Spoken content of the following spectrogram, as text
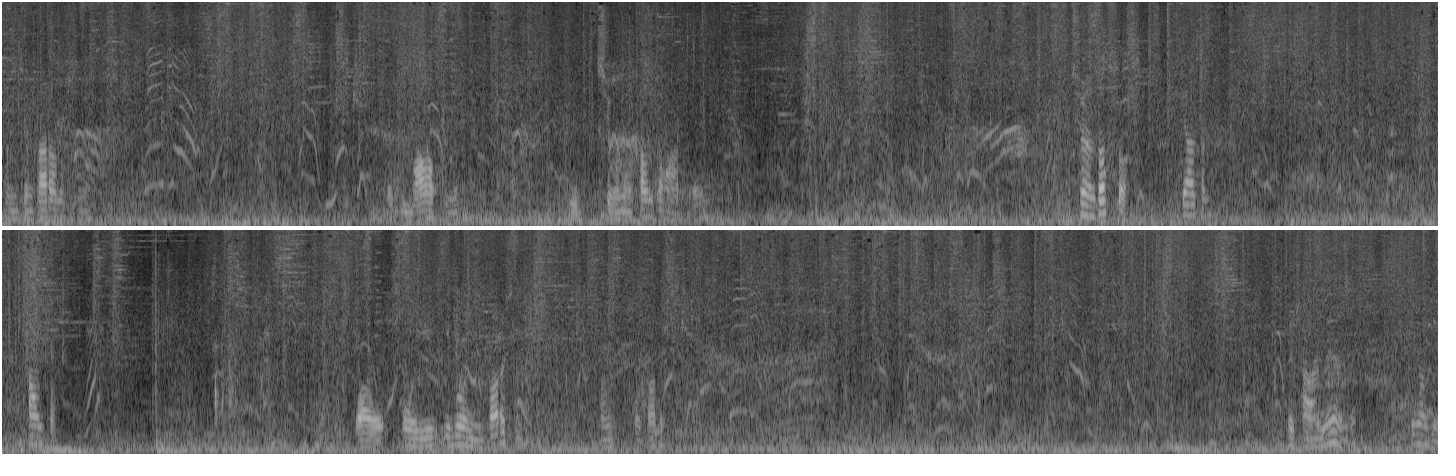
전쟁 깔아놓고. 좀 마음 아프네. 이- 지금은 카운터가 안돼 수면 썼어. 피하자. 카운터. 와, 오, 이, 이분 빠르시네. 방수 더 빠르시 되게 잘 내는데? 심하게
